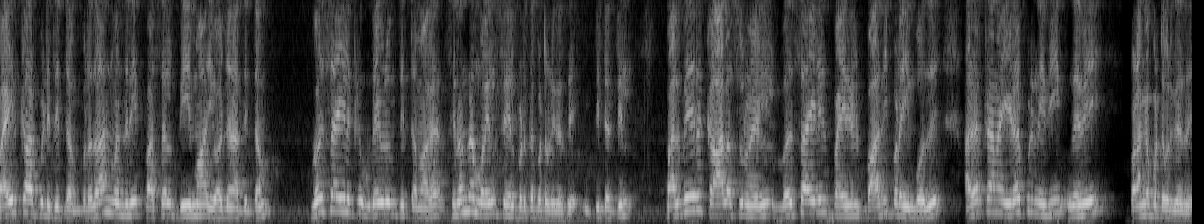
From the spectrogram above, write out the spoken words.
பயிர் காப்பீடு திட்டம் பிரதான் மந்திரி பசல் பீமா யோஜனா திட்டம் விவசாயிகளுக்கு உதவிடும் திட்டமாக சிறந்த முறையில் செயல்படுத்தப்பட்டு வருகிறது. இத்திட்டத்தில் பல்வேறு கால சூழ்நிலையில் விவசாயிகளின் பயிர்கள் பாதிப்படையும் போது அதற்கான இழப்பீடு நிதி உதவி வழங்கப்பட்டு வருகிறது.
